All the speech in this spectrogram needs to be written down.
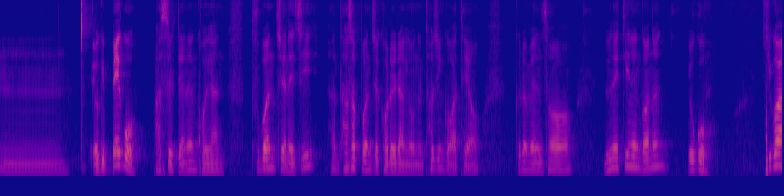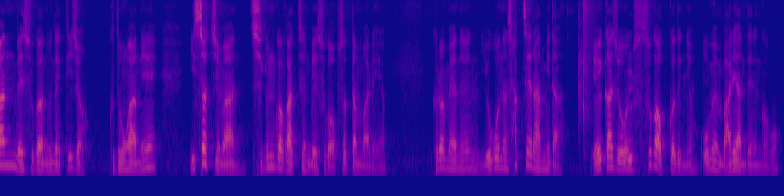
음, 여기 빼고 봤을 때는 거의 한 두 번째 내지 한 다섯 번째 거래량이 오늘 터진 것 같아요. 그러면서 눈에 띄는 거는 요거 기관 매수가 눈에 띄죠. 그동안에 있었지만 지금과 같은 매수가 없었단 말이에요. 그러면은 요거는 삭제를 합니다. 여기까지 올 수가 없거든요. 오면 말이 안 되는 거고.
